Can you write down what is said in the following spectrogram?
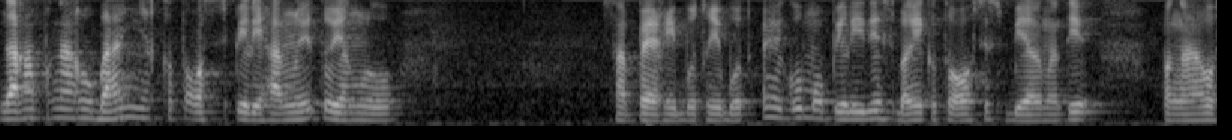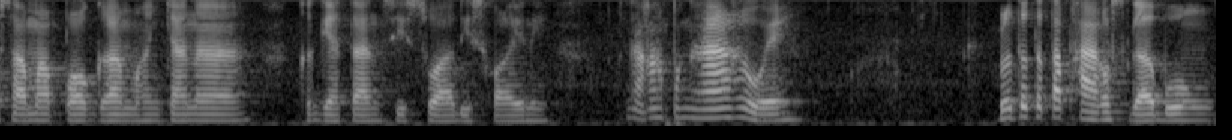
Nggak akan pengaruh banyak ketua osis pilihan lu itu yang lu sampai ribut-ribut eh gue mau pilih dia sebagai ketua osis biar nanti pengaruh sama program rencana kegiatan siswa di sekolah ini nggak akan pengaruh eh. Lu tuh tetap harus gabung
